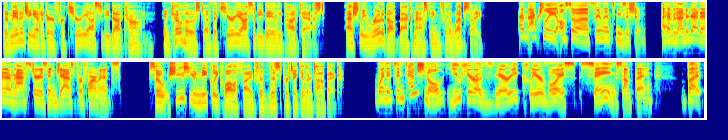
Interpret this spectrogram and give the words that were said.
the managing editor for Curiosity.com and co host of the Curiosity Daily podcast. Ashley wrote about backmasking for the website. I'm actually also a freelance musician. I have an undergrad and a master's in jazz performance. So she's uniquely qualified for this particular topic. When it's intentional, you hear a very clear voice saying something. But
